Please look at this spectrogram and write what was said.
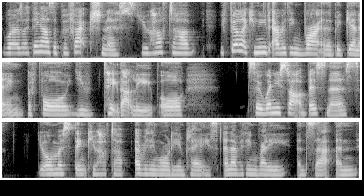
Whereas I think as a perfectionist, you have to have you feel like you need everything right in the beginning before you take that leap. Or so when you start a business, you almost think you have to have everything already in place and everything ready and set. And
